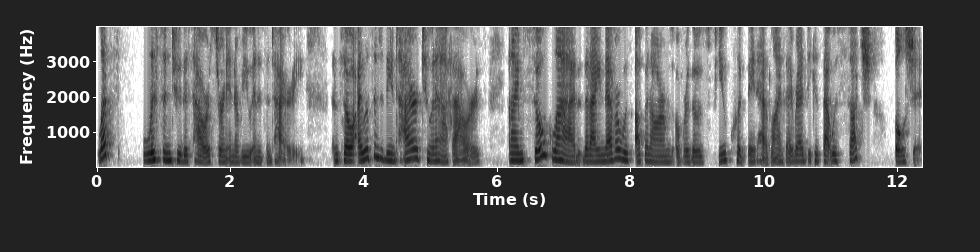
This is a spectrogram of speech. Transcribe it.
let's listen to this Howard Stern interview in its entirety. And so I listened to the entire two and a half hours, and I'm so glad that I never was up in arms over those few clickbait headlines I read because that was such bullshit.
